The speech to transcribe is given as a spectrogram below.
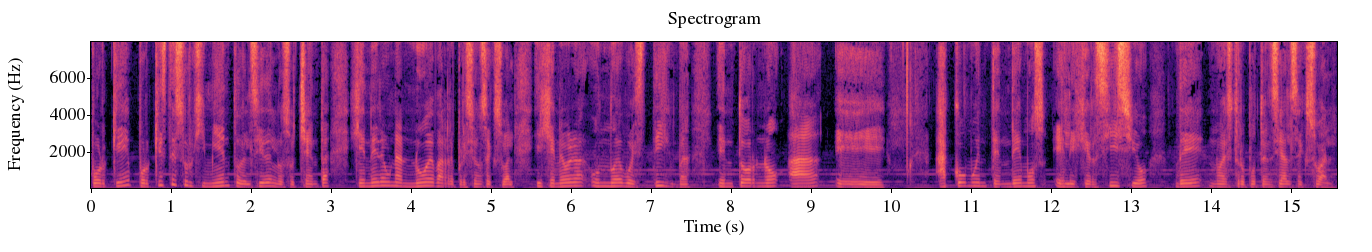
¿Por qué? Porque este surgimiento del SIDA en los 80 genera una nueva represión sexual y genera un nuevo estigma en torno a, eh, a cómo entendemos el ejercicio de nuestro potencial sexual.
